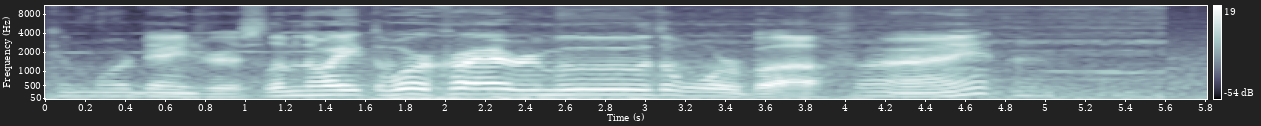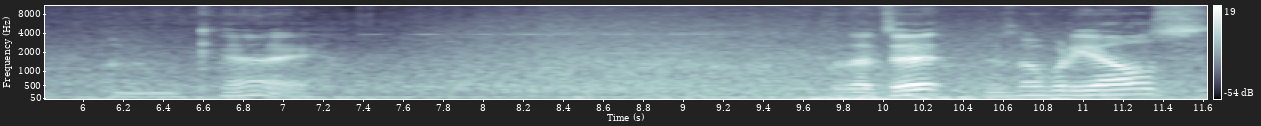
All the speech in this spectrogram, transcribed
Become more dangerous. Eliminate the war cry, remove the war buff. Alright. Okay. So that's it? There's nobody else?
